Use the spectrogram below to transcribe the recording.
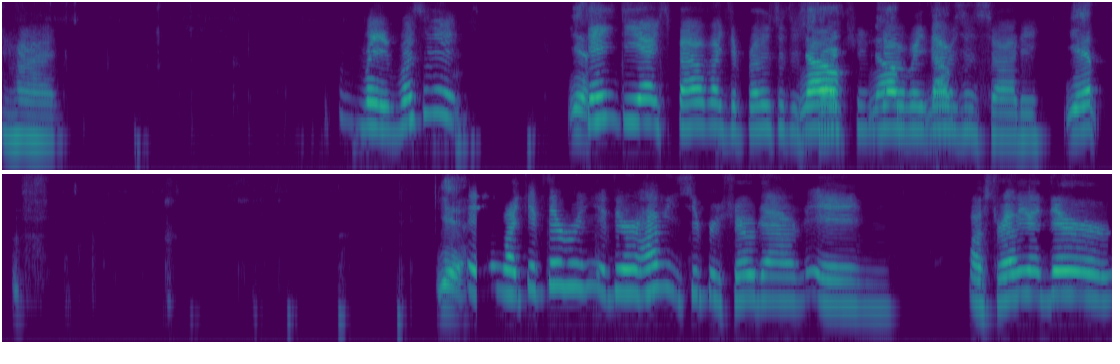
God. Wait, wasn't it Yes. Didn't DX battle like the Brothers of No, Destruction? no, wait, that was in Saudi. Yep. Yeah. It- like if they were if they're having Super Showdown in Australia, they're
